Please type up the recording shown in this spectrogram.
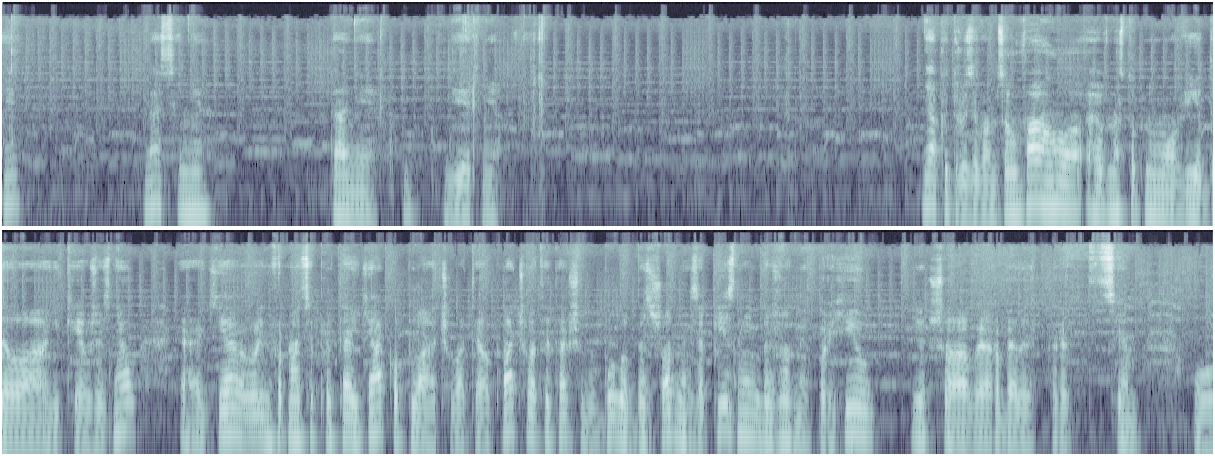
і внесені дані вірні. Дякую, друзі, вам за увагу. Е, В наступному відео, яке я вже зняв, е, є інформація про те, як оплачувати. Оплачувати так, щоб було без жодних запізнень, без жодних боргів. Якщо ви робили перед цим у,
